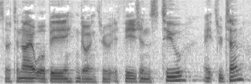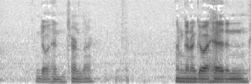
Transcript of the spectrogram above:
So tonight we'll be going through Ephesians 2 8 through 10. You can go ahead and turn there. I'm going to go ahead and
